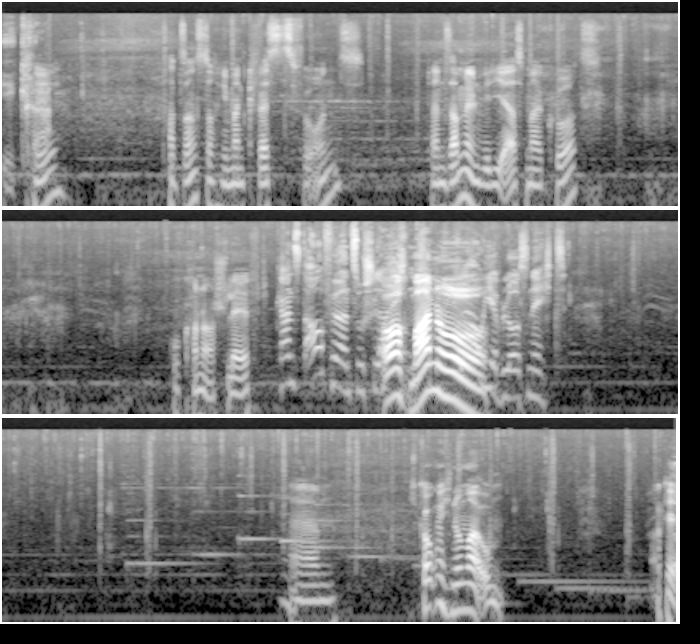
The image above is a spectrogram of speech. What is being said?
okay. Hat sonst noch jemand Quests für uns? Dann sammeln wir die erstmal kurz. Oh, Connor schläft. Kannst aufhören zu schlafen. Och, Mano! Hier bloß nichts. Ähm, ich gucke mich nur mal um. Okay.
